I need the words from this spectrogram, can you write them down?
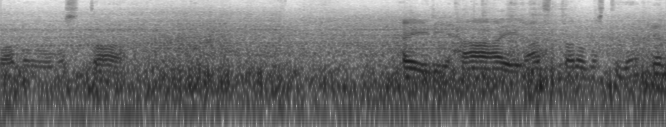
ভালো অবস্থা হাই রে হাই রাস্তার অবস্থা দেখেন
